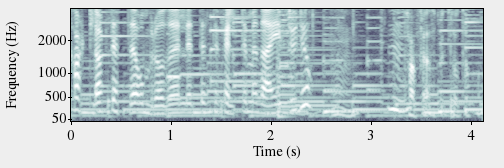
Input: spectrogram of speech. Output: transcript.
kartlagt dette området, eller dette feltet med deg i studio. Mm. Mm. Takk for at jeg fikk lov til å komme.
